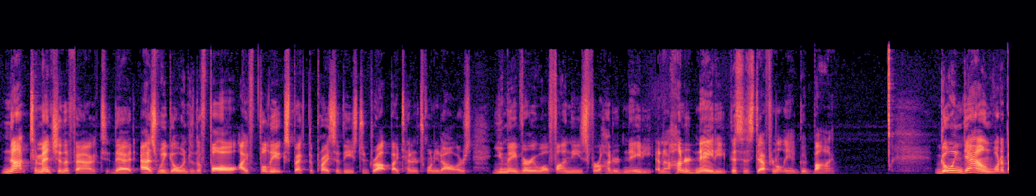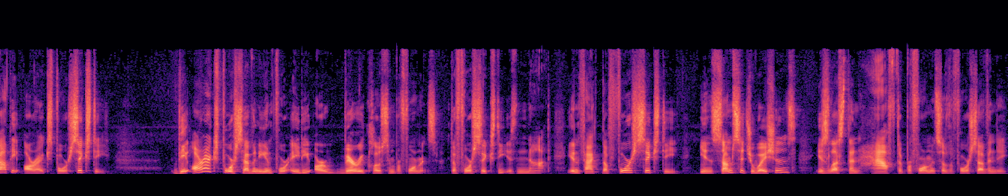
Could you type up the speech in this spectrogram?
Not to mention the fact that as we go into the fall, I fully expect the price of these to drop by 10 or $20. You may very well find these for 180. And 180, this is definitely a good buy. Going down, what about the RX 460? The RX 470 and 480 are very close in performance. The 460 is not. In fact, the 460 in some situations is less than half the performance of the 470.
